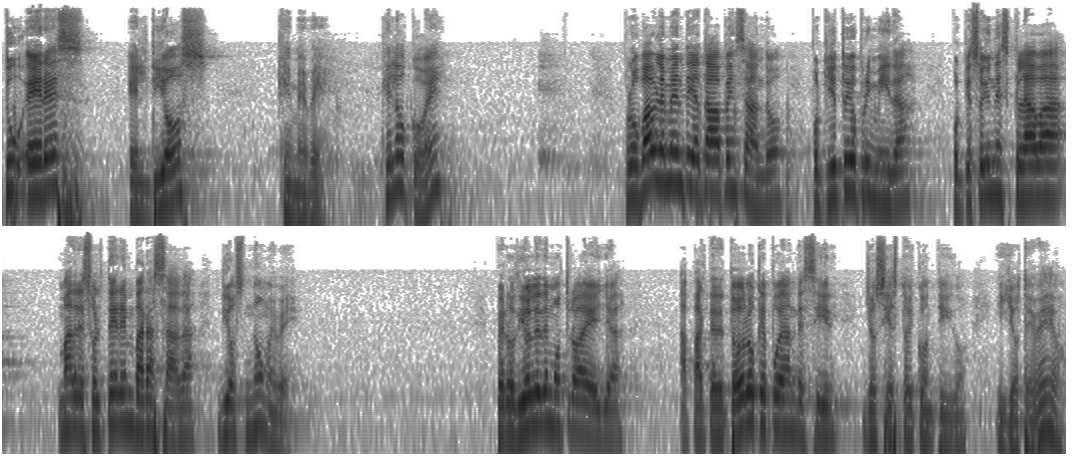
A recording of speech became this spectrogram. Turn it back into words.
tú eres el Dios me ve. Qué loco, ¿eh? Probablemente ella estaba pensando, porque yo estoy oprimida, porque soy una esclava, madre soltera, embarazada, Dios no me ve. Pero Dios le demostró a ella, aparte de todo lo que puedan decir, yo sí estoy contigo y yo te veo.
